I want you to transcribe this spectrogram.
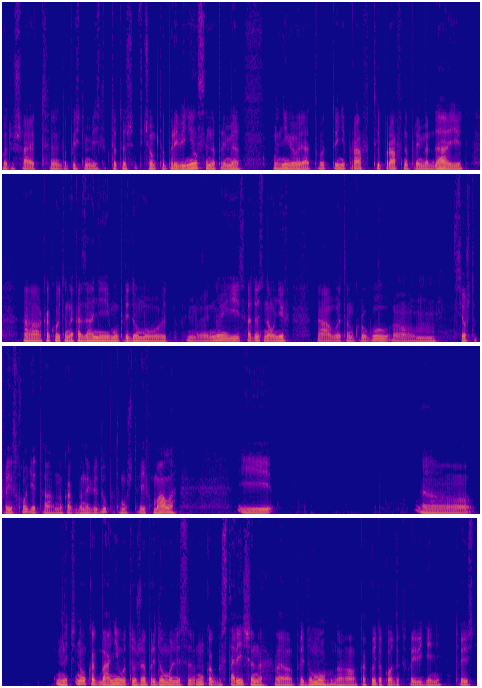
решают, допустим, если кто-то в чем-то провинился, например, они говорят, вот ты не прав, ты прав, например, да, и какое-то наказание ему придумывают, например. ну и, соответственно, у них в этом кругу все, что происходит, оно как бы на виду, потому что их мало, и э, ну, как бы они вот уже придумали, ну, как бы старейшина э, придумал э, какой-то кодекс поведения. То есть,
